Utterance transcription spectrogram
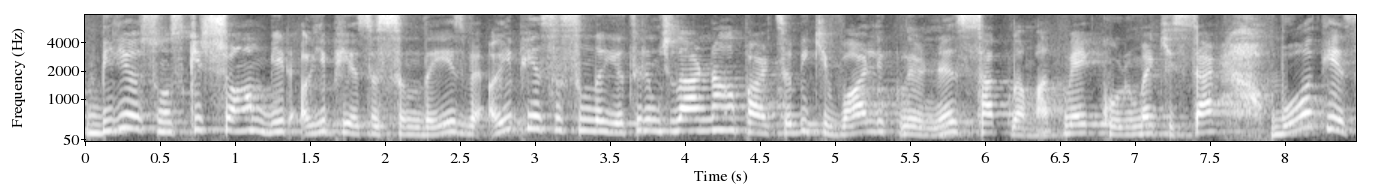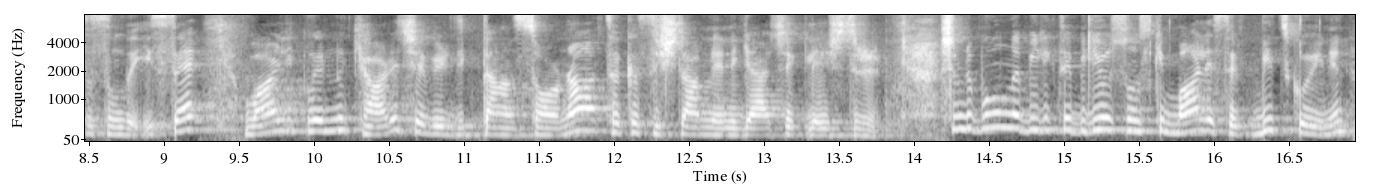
biliyorsunuz ki şu an bir ayı piyasasındayız ve ayı piyasasında yatırımcılar ne yapar? Tabii ki varlıklarını saklamak ve korumak ister. Boğa piyasasında ise varlıklarını kâra çevirdikten sonra takas işlemlerini gerçekleştirir. Şimdi bununla birlikte biliyorsunuz ki maalesef Bitcoin'in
